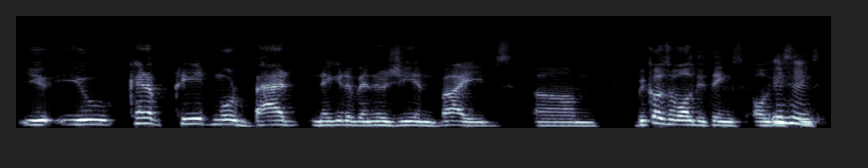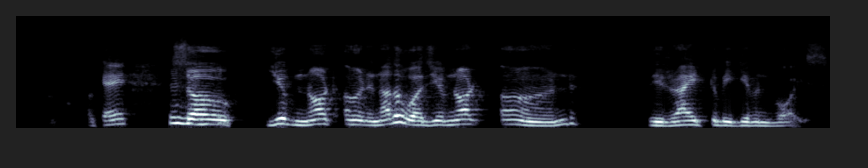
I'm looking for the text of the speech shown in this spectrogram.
you you kind of create more bad negative energy and vibes um, because of all the things all these mm-hmm. things okay mm-hmm. so you've not earned in other words you've not earned the right to be given voice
